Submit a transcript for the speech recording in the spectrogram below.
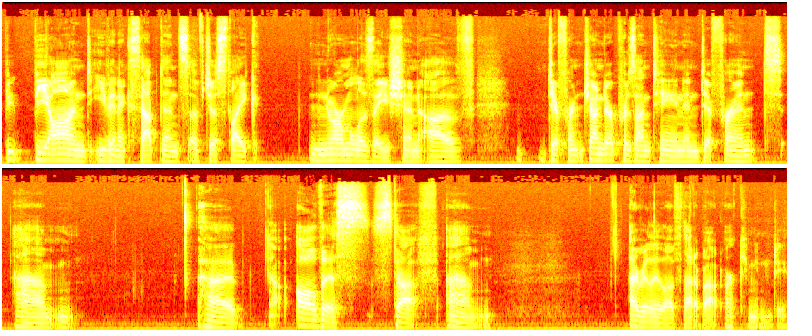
b- beyond even acceptance of just like normalization of different gender presenting and different um, uh, all this stuff. Um, I really love that about our community.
